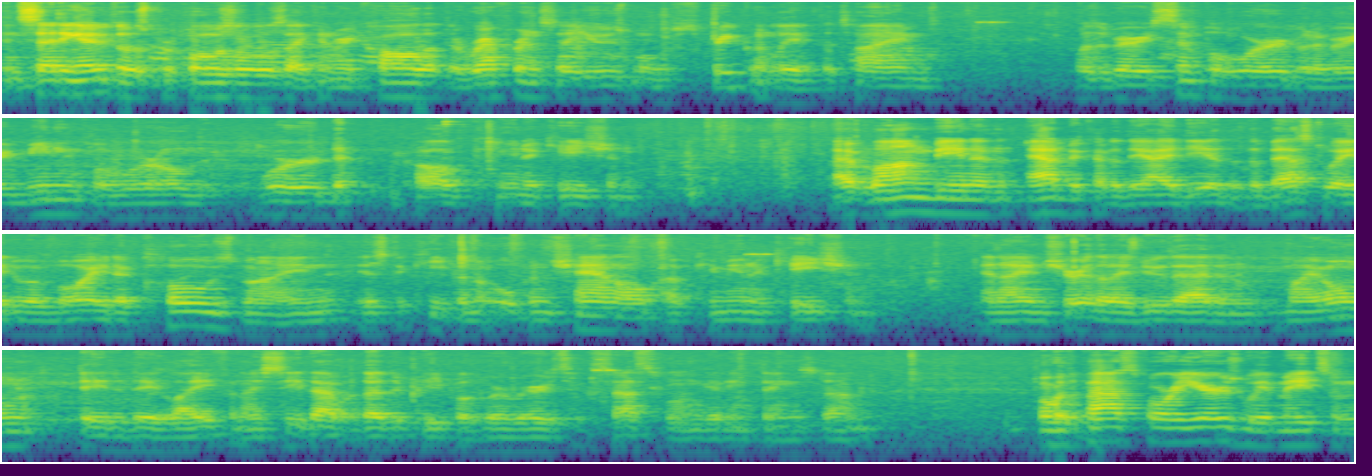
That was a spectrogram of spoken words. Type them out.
In setting out those proposals, I can recall that the reference I used most frequently at the time was a very simple word, but a very meaningful word, word called communication. I've long been an advocate of the idea that the best way to avoid a closed mind is to keep an open channel of communication. And I ensure that I do that in my own day-to-day -day life, and I see that with other people who are very successful in getting things done. Over the past four years, we have made some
